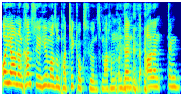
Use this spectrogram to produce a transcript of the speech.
oh ja, und dann kannst du ja hier mal so ein paar TikToks für uns machen. Und dann, ah, dann, dann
